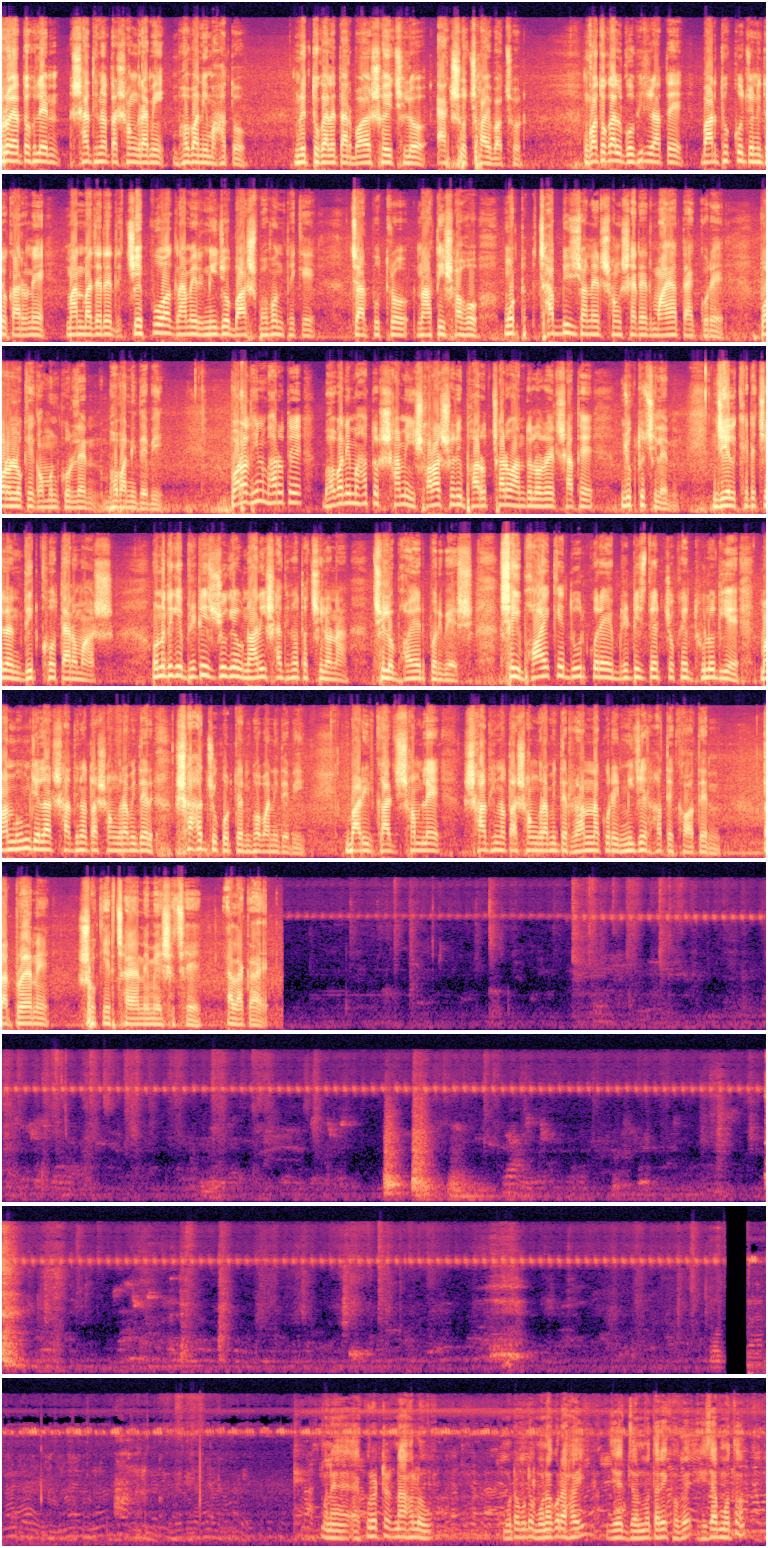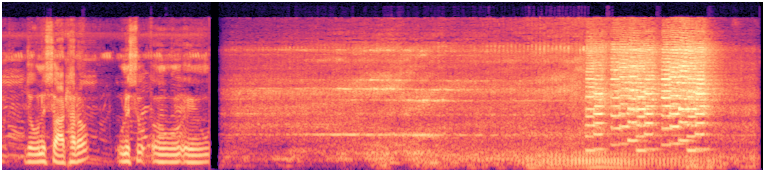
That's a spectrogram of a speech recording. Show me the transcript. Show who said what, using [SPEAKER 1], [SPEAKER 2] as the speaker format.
[SPEAKER 1] প্রয়াত হলেন স্বাধীনতা সংগ্রামী ভবানী মাহাতো। মৃত্যুকালে তার বয়স হয়েছিল একশো ছয় বছর। গতকাল গভীর রাতে বার্ধক্যজনিত কারণে মানবাজারের চেপুয়া গ্রামের নিজ বাসভবন থেকে চার পুত্র নাতিসহ মোট ২৬ জনের সংসারের মায়া ত্যাগ করে পরলোকে গমন করলেন ভবানী দেবী। পরাধীন ভারতে ভবানী মাহাতোর স্বামী সরাসরি ভারত ছাড়ো আন্দোলনের সাথে যুক্ত ছিলেন। জেল খেটেছিলেন দীর্ঘ তেরো মাস। অন্যদিকে ব্রিটিশ যুগেও নারী স্বাধীনতা ছিল না, ছিল ভয়ের পরিবেশ। সেই ভয়কে দূর করে ব্রিটিশদের চোখে ধুলো দিয়ে মানভূম জেলার স্বাধীনতা সংগ্রামীদের সাহায্য করতেন ভবানী দেবী। বাড়ির কাজ সামলে স্বাধীনতা সংগ্রামীদের রান্না করে নিজের হাতে খাওয়াতেন। তার প্রয়াণে শোকের ছায়া নেমে এসেছে এলাকায়।
[SPEAKER 2] মানে অ্যাকুরেট না হলেও মোটামুটি মনে করা হয় যে জন্ম তারিখ হবে হিসাব মতো যে উনিশশো আঠারো, উনিশশো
